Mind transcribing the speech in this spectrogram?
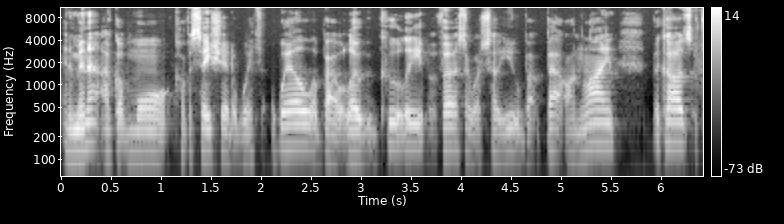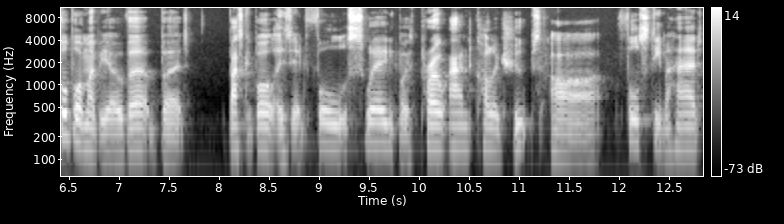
In a minute, I've got more conversation with Will about Logan Cooley, but first I want to tell you about Bet Online because football might be over, but basketball is in full swing. Both pro and college hoops are full steam ahead,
